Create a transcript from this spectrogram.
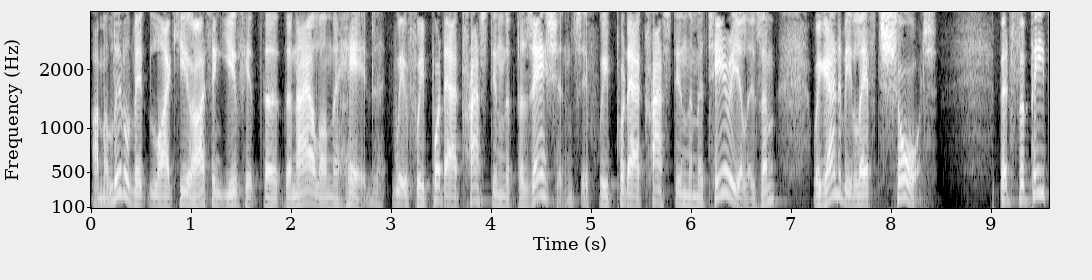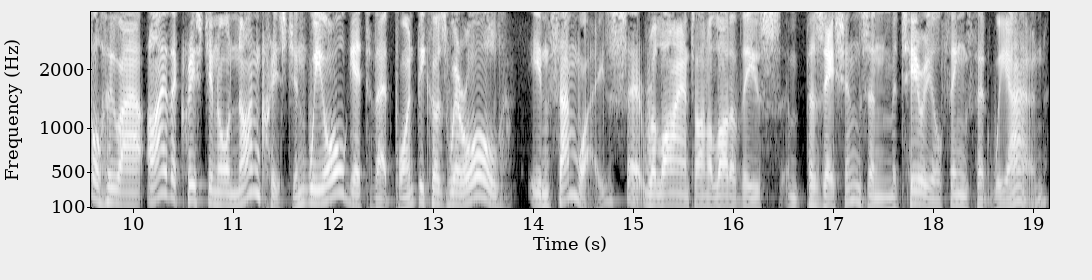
I'm a little bit like you. I think you've hit the, the nail on the head. If we put our trust in the possessions, if we put our trust in the materialism, we're going to be left short. But for people who are either Christian or non Christian, we all get to that point because we're all in some ways, uh, reliant on a lot of these um, possessions and material things that we own.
